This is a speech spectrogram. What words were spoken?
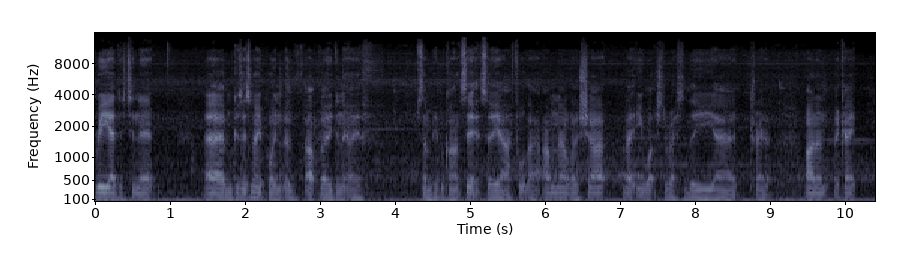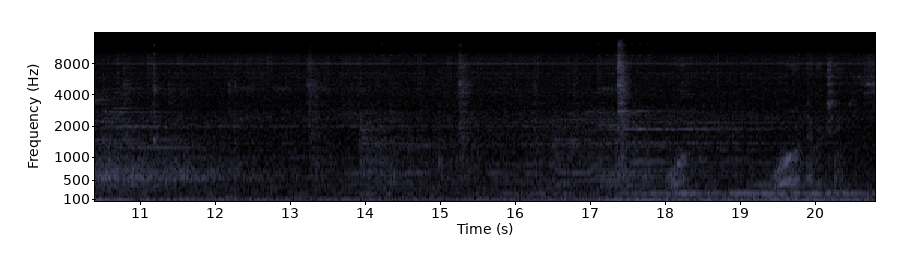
re-editing it, because um, there's no point of uploading it if some people can't see it. So yeah, I thought that. I'm now going to shut up, let you watch the rest of the uh, trailer. Then, okay. War. War never changes.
